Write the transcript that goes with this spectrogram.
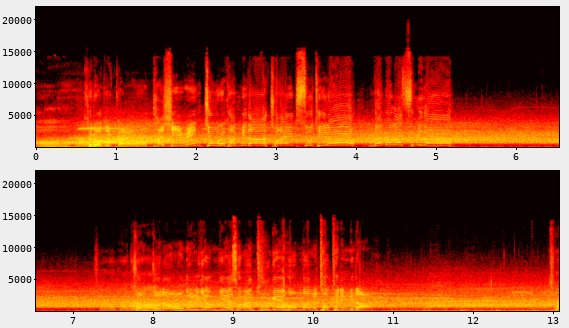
아, 그러니까요. 다시 왼쪽으로 갑니다. 좌익수 뒤로 넘어갔습니다. 자, 하나 전주는 오늘 경기에서만 두 개의 홈런을 터뜨립니다. 자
